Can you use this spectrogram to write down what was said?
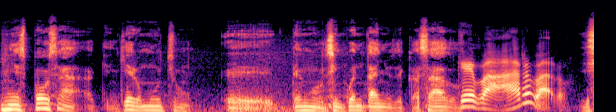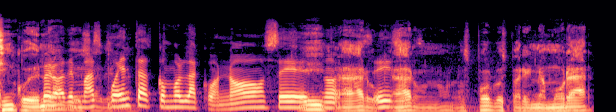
mi esposa, a quien quiero mucho, eh, tengo 50 años de casado ¡Qué bárbaro! y 5 de Pero además cuentas cómo la conoces. Sí, ¿no? claro, Sí, sí, claro, ¿no? Los pueblos para enamorar.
